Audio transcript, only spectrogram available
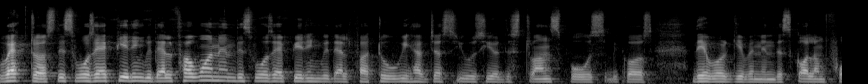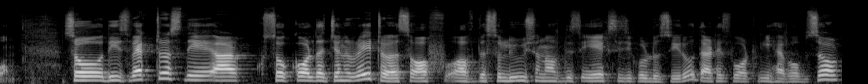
vectors. This was appearing with alpha 1 and this was appearing with alpha 2 we have just used here this transpose because they were given in this column form. So, these vectors they are so called the generators of, of the solution of this Ax is equal to 0 that is what we have observed.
